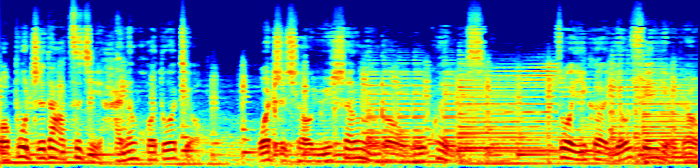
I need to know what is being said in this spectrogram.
我不知道自己还能活多久，我只求余生能够无愧于心，做一个有血有肉、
